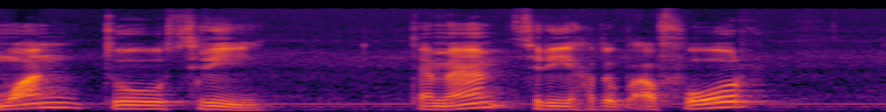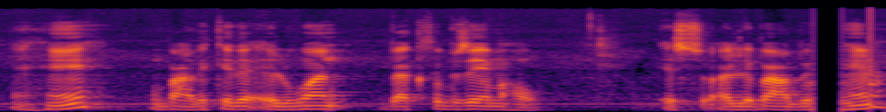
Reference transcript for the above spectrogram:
1 2 3 تمام؟ 3 هتبقى 4 أهي. وبعد كده ال1 بكتبه زي ما هو. السؤال اللي بعده هنا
